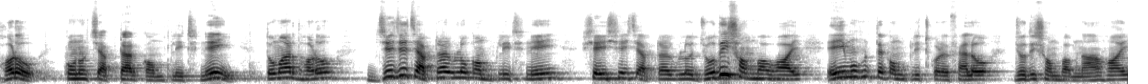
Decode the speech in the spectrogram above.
ধরো কোনো চ্যাপ্টার কমপ্লিট নেই। তোমার ধরো যে যে চ্যাপ্টারগুলো কমপ্লিট নেই, সেই সেই চ্যাপ্টারগুলো যদি সম্ভব হয়, এই মুহূর্তে কমপ্লিট করে ফেলো। যদি সম্ভব না হয়,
